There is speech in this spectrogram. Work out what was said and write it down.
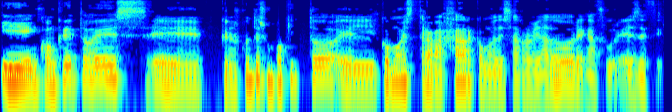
Y en concreto es eh, que nos cuentes un poquito el cómo es trabajar como desarrollador en Azure. Es decir,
